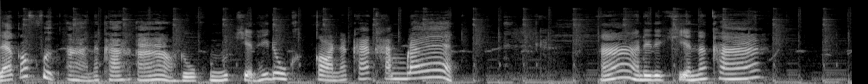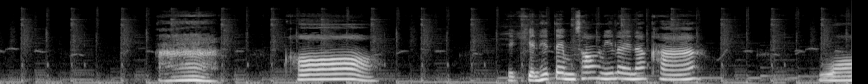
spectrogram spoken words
แล้วก็ฝึกอ่านนะคะ อ้าว ดูคุณนุชเขียนให้ดูก่อนนะคะคำแรก อ่า เด็กๆเขียนนะคะ อ่าคอเด็กเขียนให้เต็มช่องนี้เลยนะคะ วอ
